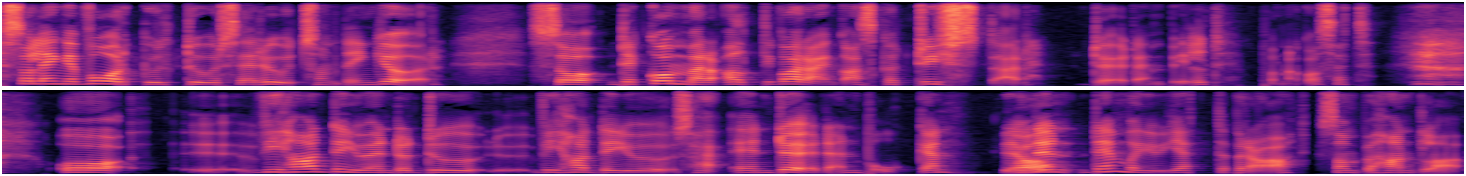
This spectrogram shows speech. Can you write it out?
så länge vår kultur ser ut som den gör så det kommer alltid vara en ganska dyster dödenbild på något sätt. Och eh, vi hade ju ändå du, vi hade ju så här en Döden-boken. Ja. Och den, den var ju jättebra som behandlade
